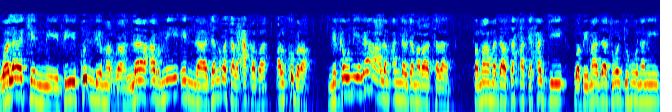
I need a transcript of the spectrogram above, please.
ولكني في كل مرة لا أرمي إلا جمرة العقبة الكبرى. لكوني لا أعلم أن الجمرات ثلاث فما مدى صحة حجي وبماذا توجهونني؟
